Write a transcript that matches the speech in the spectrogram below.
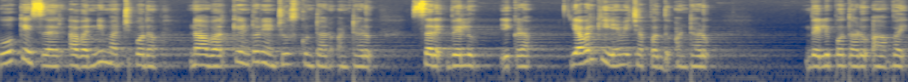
ఓకే సార్ అవన్నీ మర్చిపోదాం. నా వర్క్ ఏంటో నేను చూసుకుంటాను అంటాడు. సరే వెళ్ళు. ఇక్కడ ఎవరికి ఏమీ చెప్పొద్దు అంటాడు. వెళ్ళిపోతాడు ఆ అబ్బాయి.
